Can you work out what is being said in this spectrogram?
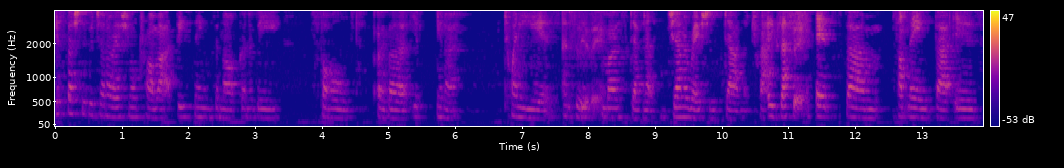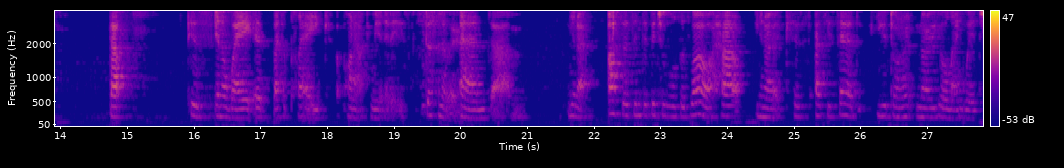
especially with generational trauma, these things are not going to be solved over, you, you know, 20 years. Absolutely. most definitely generations down the track. Exactly. It's um, something that is, that is in a way, it's like a plague upon our communities. Definitely. and um, you know us as individuals as well how you know because as you said you don't know your language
